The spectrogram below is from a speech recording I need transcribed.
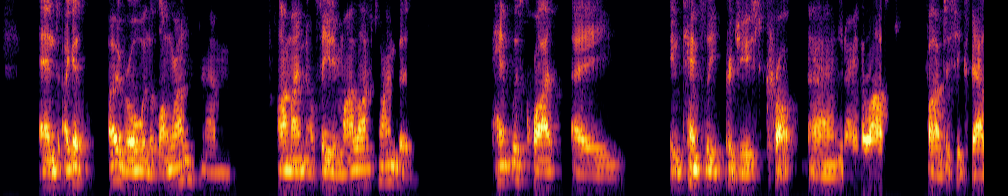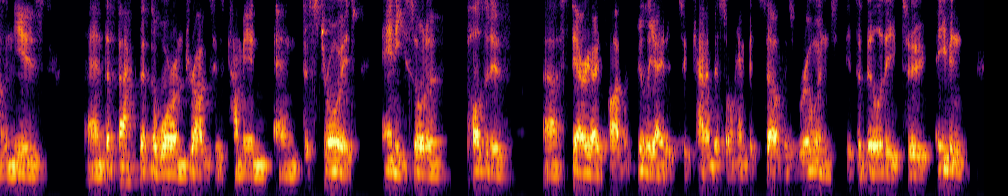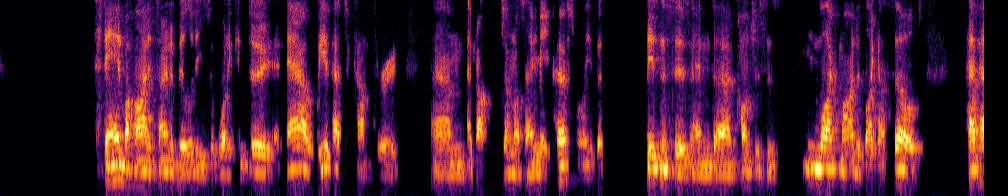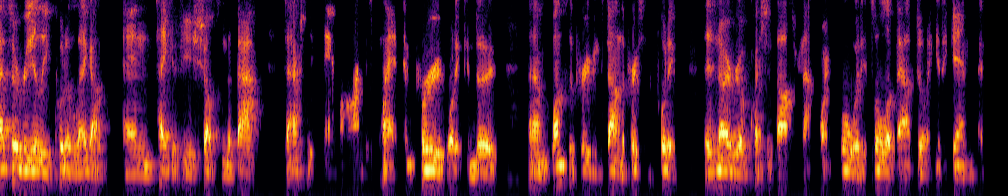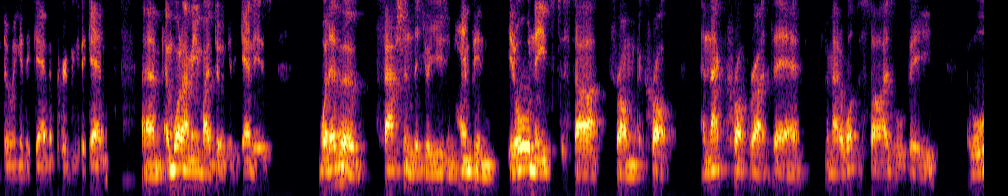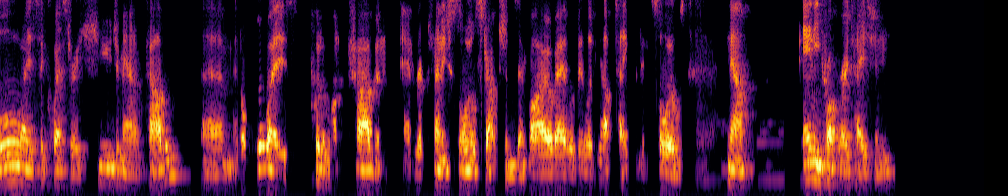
And I guess overall, in the long run, um, I might not see it in my lifetime, but hemp was quite a intensely produced crop, uh, you know, in the last five to six thousand years. And the fact that the war on drugs has come in and destroyed any sort of positive uh, stereotype affiliated to cannabis or hemp itself has ruined its ability to even stand behind its own abilities of what it can do. And now we have had to come through um, and not I'm not saying me personally, but businesses and uh, consciousness like-minded like ourselves have had to really put a leg up and take a few shots in the back to actually stand behind this plant and prove what it can do. Um, once the proving's done, the proof's in the pudding. There's no real questions asked from that point forward. It's all about doing it again and doing it again and proving it again. Um, and what I mean by doing it again is whatever fashion that you're using hemp in, it all needs to start from a crop. And that crop right there, no matter what the size will be, it will always sequester a huge amount of carbon um, and always put a lot of carbon and replenish soil structures and bioavailability uptake within soils. Now, any crop rotation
